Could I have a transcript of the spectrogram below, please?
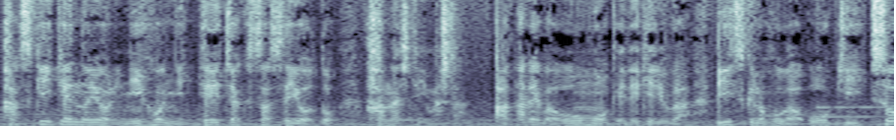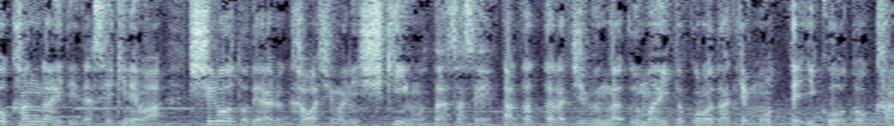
ハスキー犬のように日本に定着させようと話していました。当たれば大儲けできるが、リスクの方が大きい。そう考えていた関根は、素人である川島に資金を出させ、当たったら自分が上手いところだけ持っていこうと考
